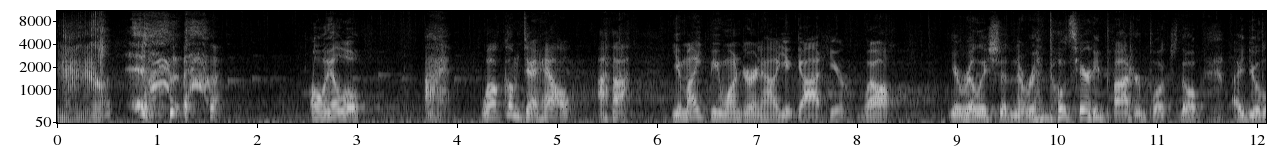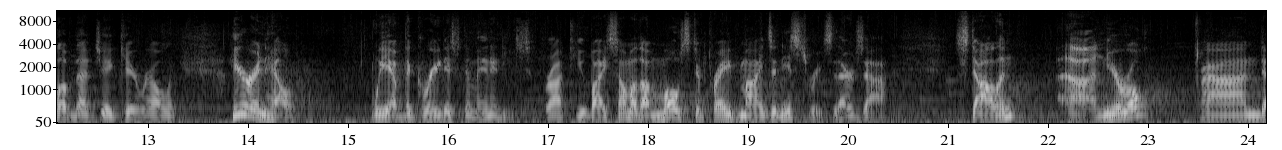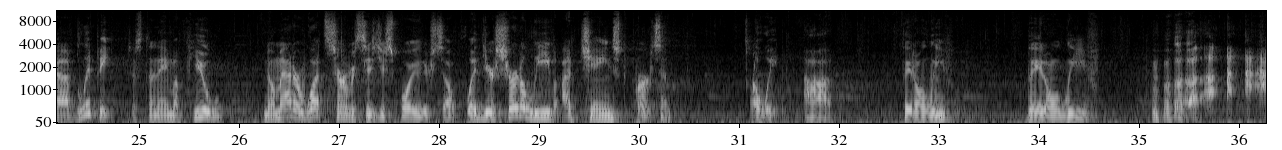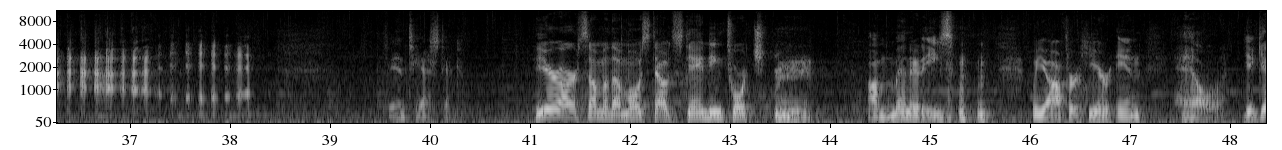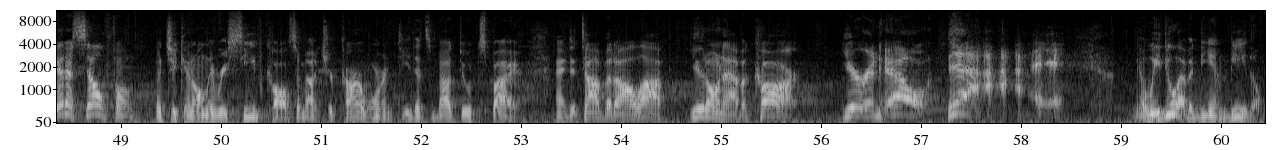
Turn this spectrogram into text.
oh, hello. Ah, welcome to hell. Ah, you might be wondering how you got here. Well, you really shouldn't have read those Harry Potter books, though. I do love that J.K. Rowling. Here in hell, we have the greatest amenities, brought to you by some of the most depraved minds in history. So there's uh, Stalin, uh, Nero, and uh, Blippi, just to name a few. No matter what services you spoil yourself with, you're sure to leave a changed person. Oh, wait, uh, they don't leave? They don't leave. Fantastic. Here are some of the most outstanding torch amenities we offer here in hell. You get a cell phone, but you can only receive calls about your car warranty that's about to expire. And to top it all off, you don't have a car. You're in hell. now, we do have a DMV, though.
